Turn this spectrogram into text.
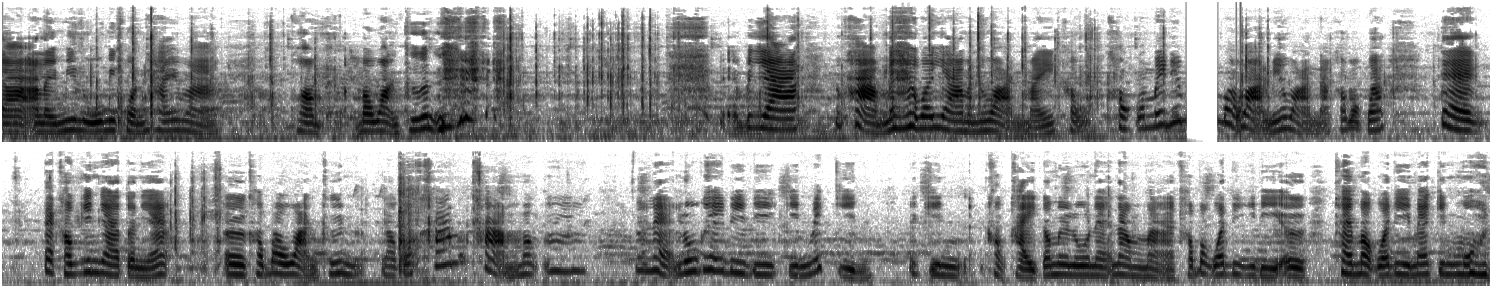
ยาอะไรไม่รู้มีคนให้มา ความเบาหวานขึ้นเป็นยาถามแม่ว่ายามันหวานไหมเขาเขาก็ไม่ได้บอกหวานไม่หวานนะเขาบอกว่า แต่แต่เขากินยาตัวเนี้ย เออเขาเบาหวานขึ้น เราก็ข้ามขำบอกอืมนั่นแหละลูกให้ดีๆ กินไม่กินไปกินของใครก็ไม่รู้แนะนำมาเขาบอกว่าดีๆเออใครบอกว่าดีแม่กินหมด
